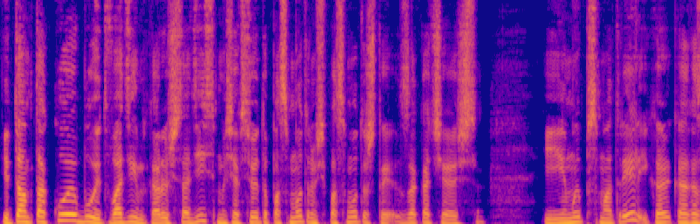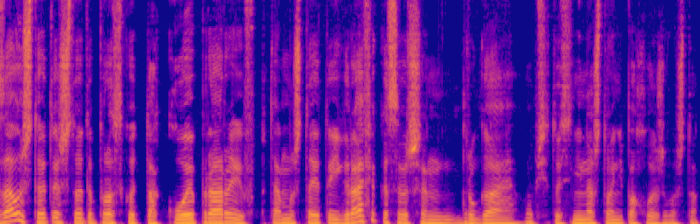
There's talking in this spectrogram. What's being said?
И там такое будет, Вадим, короче, садись, мы сейчас все это посмотрим, сейчас посмотришь, ты закачаешься. И мы посмотрели, и оказалось, что это что-то просто какой-то такой прорыв, потому что это и графика совершенно другая вообще, то есть ни на что не похоже, во что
